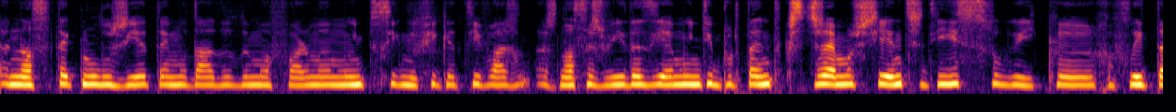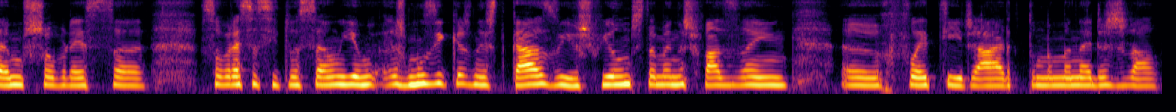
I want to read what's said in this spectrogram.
a nossa tecnologia tem mudado de uma forma muito significativa as, as, nossas vidas e é muito importante que estejamos cientes disso e que reflitamos sobre essa, sobre essa situação. E as músicas, neste caso, e os filmes também nos fazem uh, refletir a arte de uma maneira geral.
